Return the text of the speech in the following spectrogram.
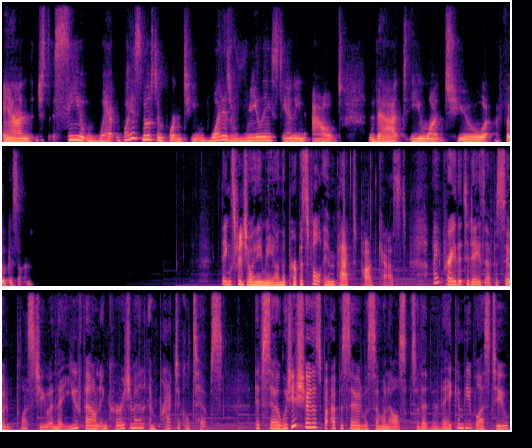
and just see where, what is most important to you what is really standing out that you want to focus on Thanks for joining me on the Purposeful Impact podcast. I pray that today's episode blessed you and that you found encouragement and practical tips. If so, would you share this episode with someone else so that they can be blessed too?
